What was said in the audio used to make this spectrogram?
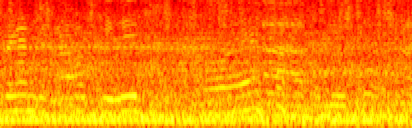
sampai kan ke kaos kiri. Oh, ya. Nah, begitu.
